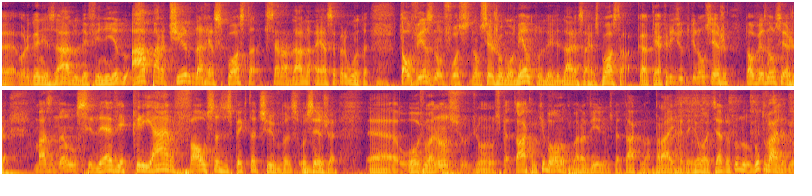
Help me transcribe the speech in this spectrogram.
é, organizado, definido, a partir da resposta que será dada a essa pergunta. Talvez não fosse, não seja o momento dele dar essa resposta, até acredito que não seja, talvez não seja, mas não se deve criar falsas expectativas. Ou seja, é, houve um anúncio de um espetáculo, que bom, que maravilha, um espetáculo na praia, Réveillon, etc., tudo muito válido.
